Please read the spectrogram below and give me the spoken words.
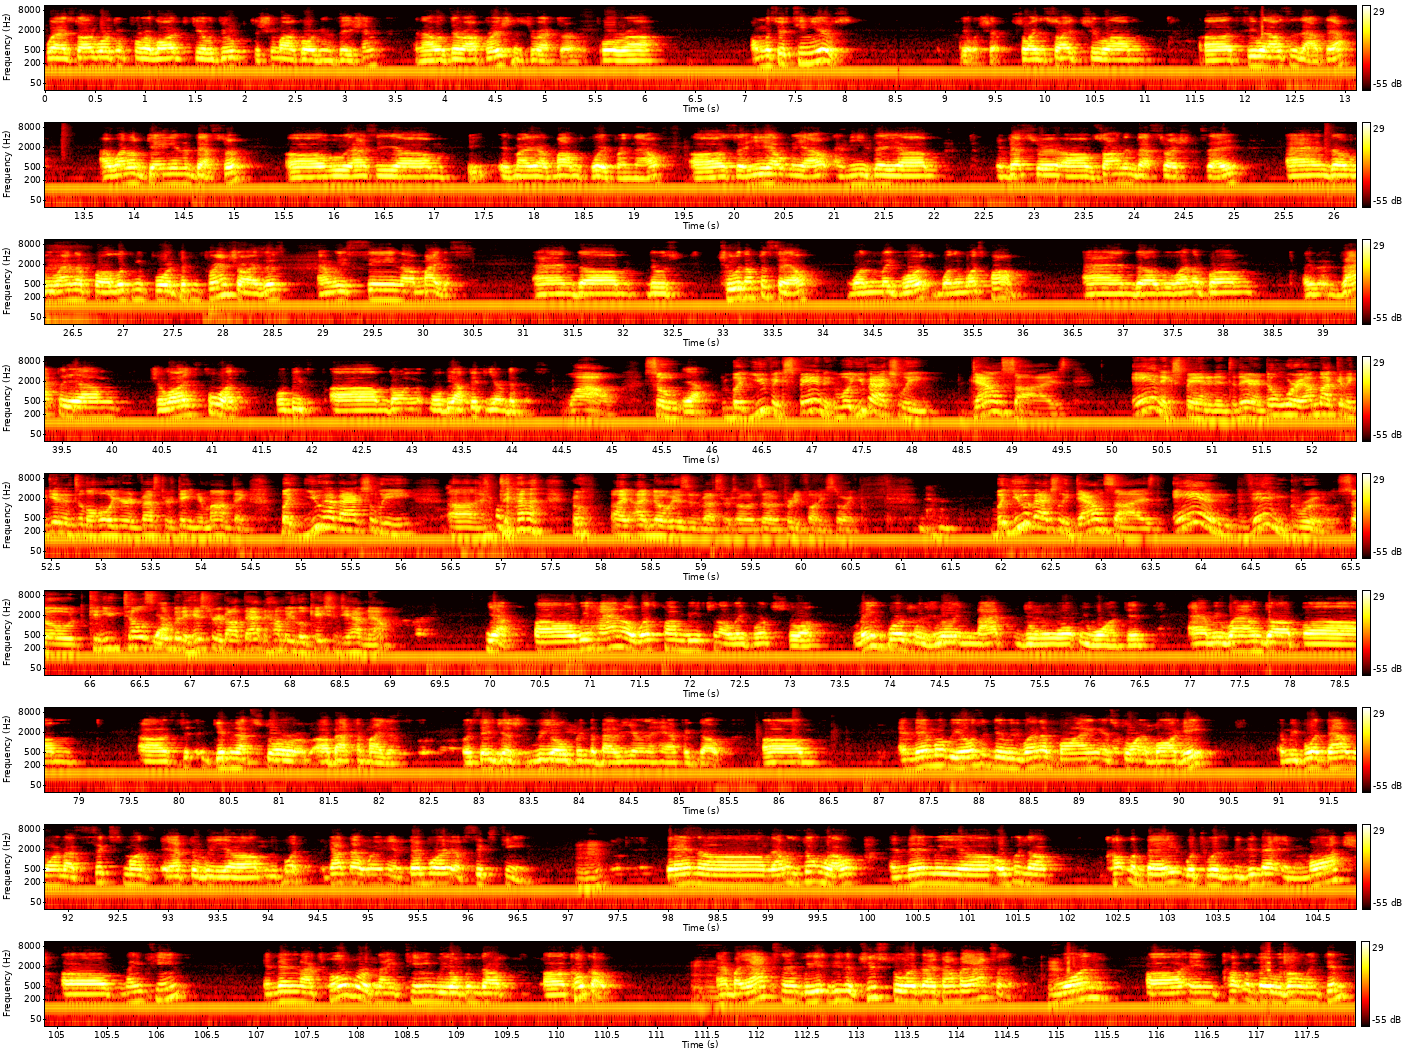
where I started working for a large dealer group, the Schumacher organization, and I was their operations director for uh, almost 15 years dealership. So I decided to um, uh, see what else is out there. I wound up getting an investor uh, who has the um, is my uh, mom's boyfriend now. Uh, so he helped me out, and he's a um, investor, uh, sound investor, I should say. And uh, we wound up uh, looking for different franchises, and we seen uh, Midas, and um, there was two of them for sale, one in Lake Worth, one in West Palm, and uh, we wound up um, exactly um, July fourth. We'll be um, going. We'll be our fifth year in business. Wow. So, Yeah. but you've expanded. Well, you've actually downsized and expanded into there. And don't worry, I'm not going to get into the whole your investors dating your mom thing. But you have actually. Uh, I, I know his investors, so it's a pretty funny story. But you have actually downsized and then grew. So, can you tell us a little bit of history about that and how many locations you have now? Yeah, uh, we had a West Palm Beach and a Lake Worth store. Lake Worth was really not doing what we wanted, and we wound up um, uh, giving that store uh, back to Midas, because they just reopened about a year and a half ago. Um, and then what we also did, we wound up buying a store in Margate, and we bought that one about six months after we um, we bought got that one in February of sixteen. hmm Then uh, that was doing well, and then we uh, opened up Cutler Bay, which was we did that in March of 19, and then in October of 19 we opened up uh, Cocoa. hmm And by accident, we these are two stores that I found by accident. Yeah. One uh, in Cutler Bay was on LinkedIn,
